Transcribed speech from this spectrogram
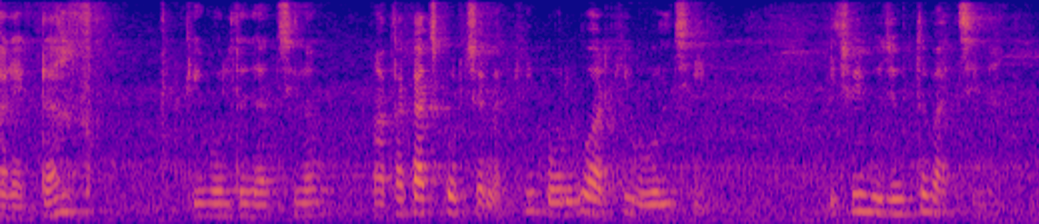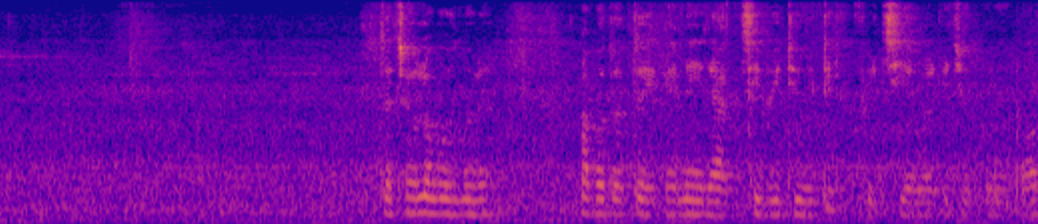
আর একটা, কি বলতে যাচ্ছিলাম? মাথা কাজ করছে না, কি বলব আর কি বলছি? কিছুই বুঝে উঠতে পারছি না। তা চলো বন্ধুরা, আপাতত এখানেই রাখছি ভিডিওটি, ফিরছি আবার কিছুক্ষণ পর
